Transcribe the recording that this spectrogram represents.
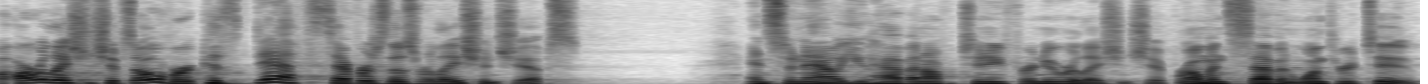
our relationship's over because death severs those relationships. And so now you have an opportunity for a new relationship. Romans 7, 1 through 2.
